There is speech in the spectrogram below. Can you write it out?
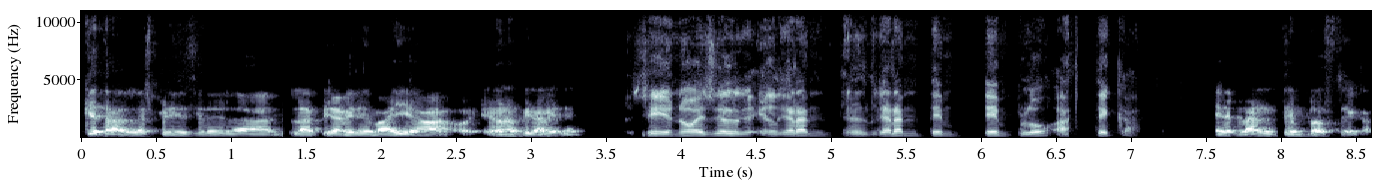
¿Qué tal la experiencia de la, pirámide maya? ¿Era una pirámide? Sí, no, es el, gran, el gran templo azteca. El gran templo azteca.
